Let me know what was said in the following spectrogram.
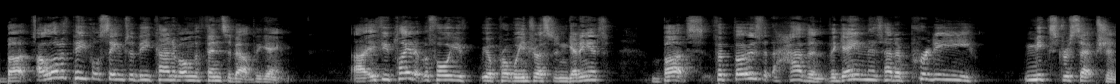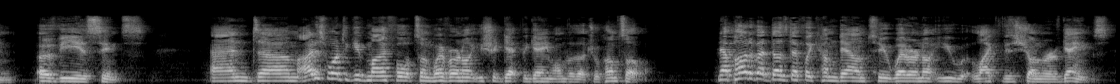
But a lot of people seem to be kind of on the fence about the game. Uh, if you played it before, you are probably interested in getting it. But for those that haven't, the game has had a pretty mixed reception over the years since. And um, I just wanted to give my thoughts on whether or not you should get the game on the Virtual Console. Now, part of that does definitely come down to whether or not you like this genre of games.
